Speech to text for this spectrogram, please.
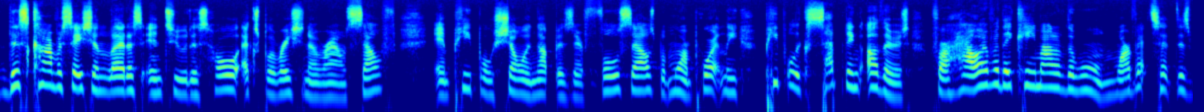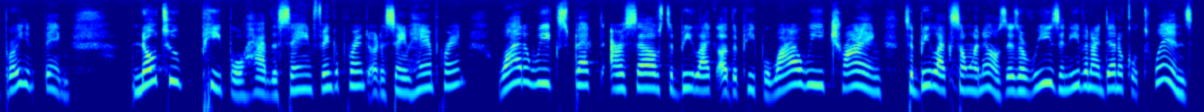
this conversation led us into this whole exploration around self and people showing up as their full selves, but more importantly, people accepting others for however they came out of the womb. Marvette said this brilliant thing no two people have the same fingerprint or the same handprint. Why do we expect ourselves to be like other people? Why are we trying to be like someone else? There's a reason even identical twins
